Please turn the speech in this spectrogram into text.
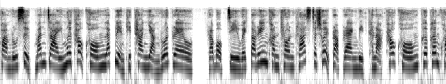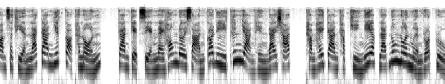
ความรู้สึกมั่นใจเมื่อเข้าโค้งและเปลี่ยนทิศทางอย่างรวดเร็ว ระบบ G Vectoring Control Plus จะช่วยปรับแรงบิดขณะเข้าโค้ง เพื่อเพิ่มความเสถียรและการยึดเกาะถนน การเก็บเสียงในห้องโดยสารก็ดีขึ้นอย่างเห็นได้ชัดทำให้การขับขี่เงียบและนุ่มนวลเหมือนรถหรู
